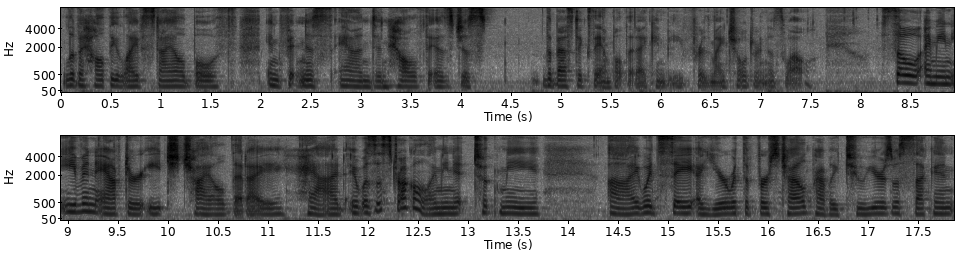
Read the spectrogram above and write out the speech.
live a healthy lifestyle, both in fitness and in health, is just the best example that I can be for my children as well. So, I mean, even after each child that I had, it was a struggle. I mean, it took me, uh, I would say, a year with the first child, probably two years with second,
